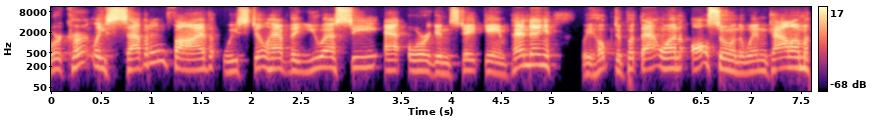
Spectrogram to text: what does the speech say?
We're currently seven and five. We still have the USC at Oregon State game pending. We hope to put that one also in the win column,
